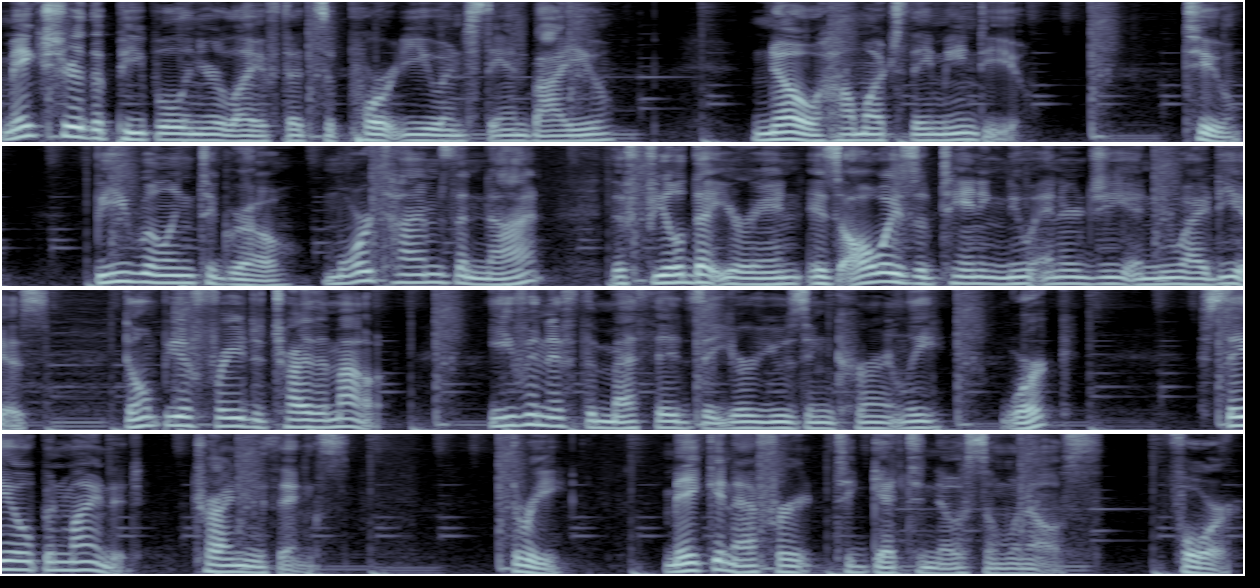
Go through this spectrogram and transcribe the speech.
Make sure the people in your life that support you and stand by you know how much they mean to you. Two, be willing to grow. More times than not, the field that you're in is always obtaining new energy and new ideas. Don't be afraid to try them out. Even if the methods that you're using currently work, stay open minded, try new things. 3. Make an effort to get to know someone else. 4.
